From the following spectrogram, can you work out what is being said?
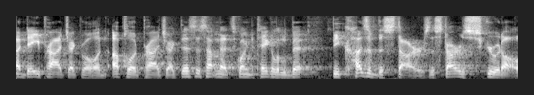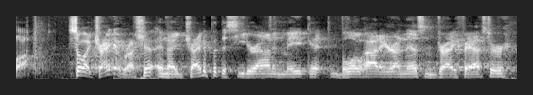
a, day project, well an upload project. This is something that's going to take a little bit because of the stars. The stars screw it all up. So I tried to rush it and I tried to put this heater on and make it blow hot air on this and dry faster.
